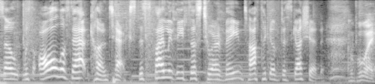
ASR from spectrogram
So, with all of that context, this finally leads us to our main topic of discussion. Oh boy.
